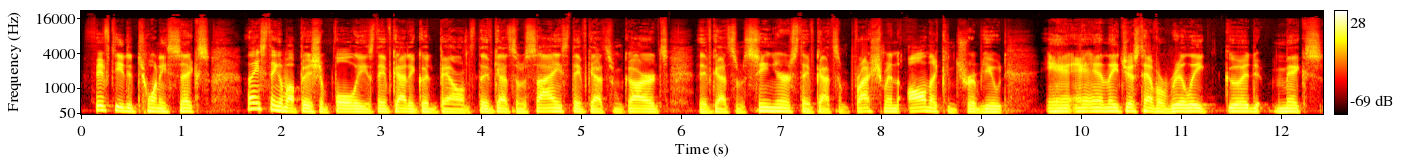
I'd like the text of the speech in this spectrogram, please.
50 to 26. The nice thing about Bishop Foley is they've got a good balance. They've got some size, they've got some guards, they've got some seniors, they've got some freshmen, all that contribute. And, and, they just have a really good mix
